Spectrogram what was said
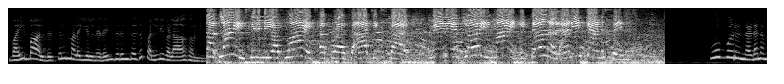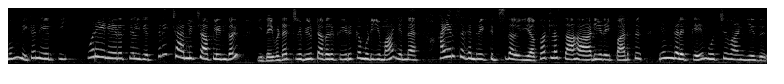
வைபால் விசில் மலையில் நிறைந்திருந்தது பள்ளி வளாகம் lights across the Arctic sky, may their joy remain eternal and incandescent. ஒவ்வொரு நடனமும் மிக நேர்த்தி. ஒரே நேரத்தில் எத்தனை சார்லி சாப்ளின்கள்? இதைவிட ட்ரிபியூட் அவருக்கு இருக்க முடியுமா என்ன? ஹையர் செகண்டரி கிட்ஸ்கள் எஃபர்ட்லெஸ்ஸாக ஆடியதை பார்த்து எங்களுக்கே மூச்சு வாங்கியது.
